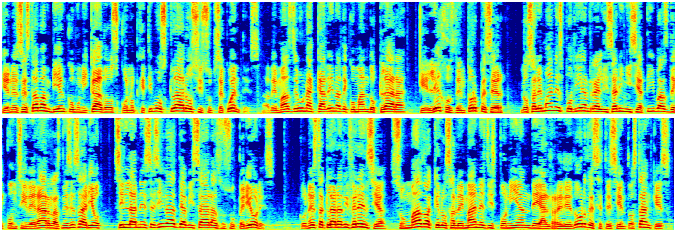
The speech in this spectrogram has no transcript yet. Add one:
quienes estaban bien comunicados con objetivos claros y subsecuentes, además de una cadena de comando clara que, lejos de entorpecer, los alemanes podían realizar iniciativas de considerarlas necesario sin la necesidad de avisar a sus superiores. Con esta clara diferencia, sumado a que los alemanes disponían de alrededor de 700 tanques,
